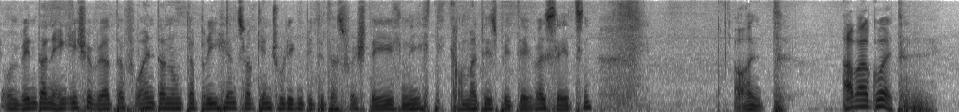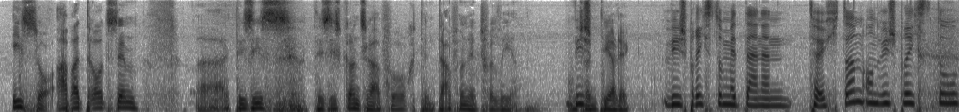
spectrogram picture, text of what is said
Und wenn dann englische Wörter fallen, dann unterbrich ich und sage, entschuldigen bitte, das verstehe ich nicht, kann man das bitte übersetzen? Und, aber gut, ist so. Aber trotzdem, äh, das, ist, das ist ganz einfach, den darf man nicht verlieren, Wie, unseren Dialekt. wie sprichst du mit deinen Töchtern und wie sprichst du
